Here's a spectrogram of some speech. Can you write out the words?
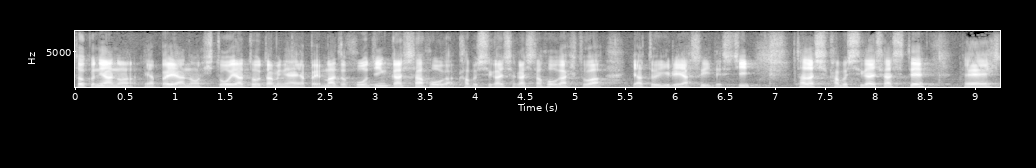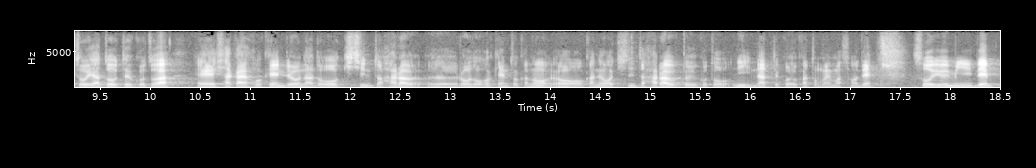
特にあのやっぱりあの人を雇うためには、やっぱりまず法人化した方が、株式会社化した方が人は雇い入れやすいですし、ただし株式会社化して、えー、人を雇うということは、え、社会保険料などをきちんと払う、労働保険とかのお金をきちんと払うということになってこようかと思いますので、そういう意味で、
